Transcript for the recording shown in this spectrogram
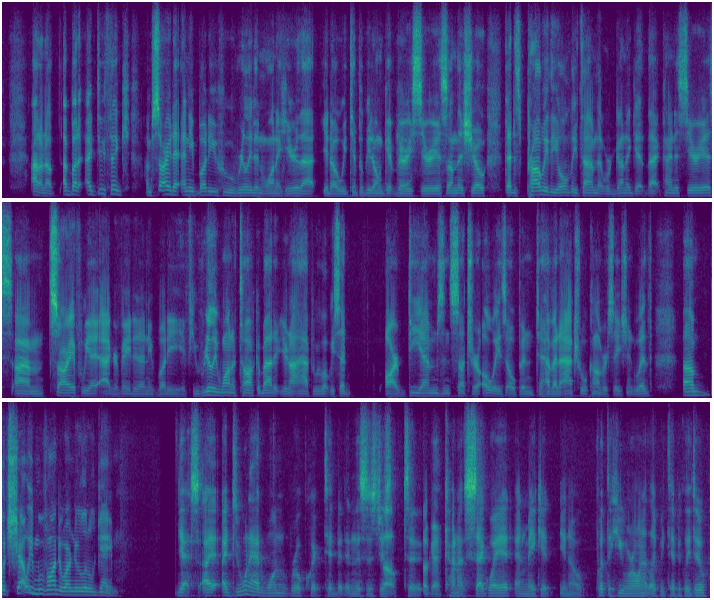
I don't know, Uh, but I do think I'm sorry to anybody who really didn't want to hear that. You know, we typically don't get very serious on this show. That is probably the only time that we're gonna get that kind of serious. I'm sorry if we aggravated anybody. If you really want to talk about it, you're not happy with what we said. Our DMs and such are always open to have an actual conversation with. Um, but shall we move on to our new little game? Yes, I, I do want to add one real quick tidbit, and this is just Oh, to okay. kind of segue it and make it, you know, put the humor on it like we typically do.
